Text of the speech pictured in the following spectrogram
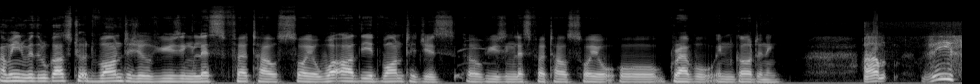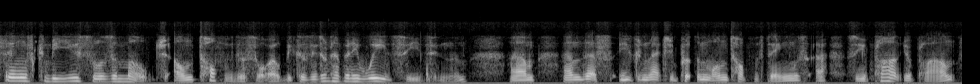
I mean, with regards to advantage of using less fertile soil, what are the advantages of using less fertile soil or gravel in gardening? Um, these things can be useful as a mulch on top of the soil because they don't have any weed seeds in them, um, and thus you can actually put them on top of things. Uh, so you plant your plants,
